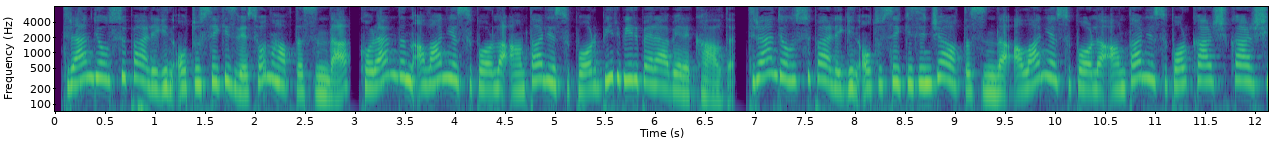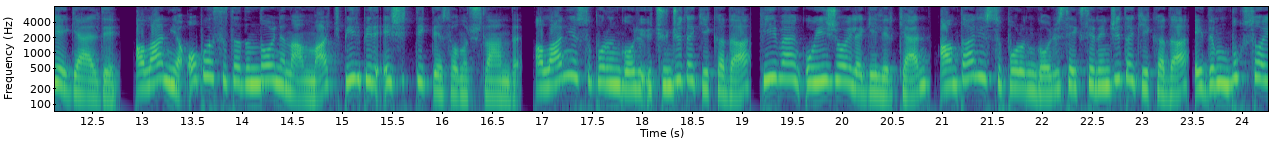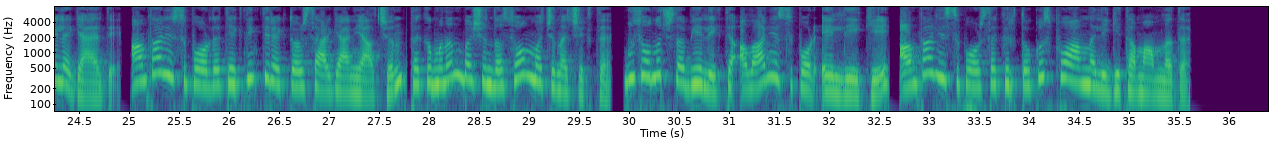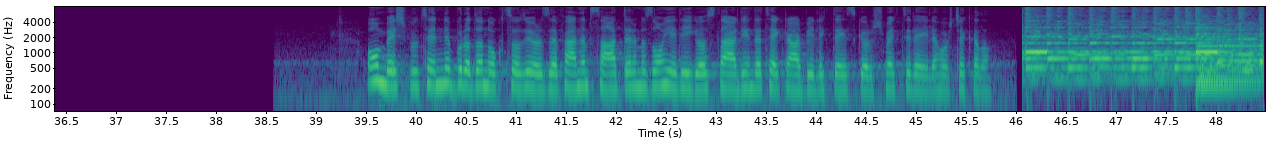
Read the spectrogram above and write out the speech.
Trendyol Süper Lig'in 38 ve son haftasında Corendon Alanya Spor'la Antalya Spor 1-1 berabere kaldı. Trendyol Süper Lig'in 38. haftasında Alanya Spor'la Antalya Spor karşı karşıya geldi. Alanya Oba stadında oynanan maç 1-1 eşitlikle sonuçlandı. Alanya Spor'un golü 3. dakikada Hwang Uijo ile gelirken Antalya Spor'un golü 80. dakikada Edim Bukso ile geldi. Antalya Spor'da teknik direktör Sergen Yalçın takımının başında son maçına çıktı. Bu sonuçla birlikte Alanya Spor 52, Antalya Spor ise 49 puanla ligi tamamladı. 15 bültenini burada noktalıyoruz efendim. Saatlerimiz 17'yi gösterdiğinde tekrar birlikteyiz. Görüşmek dileğiyle. Hoşçakalın.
